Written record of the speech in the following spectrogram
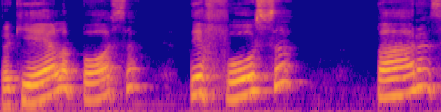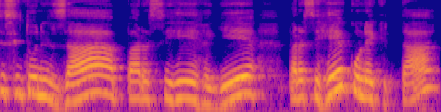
Para que ela possa ter força para se sintonizar, para se reerguer, para se reconectar,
